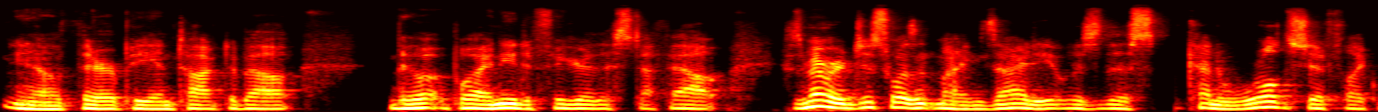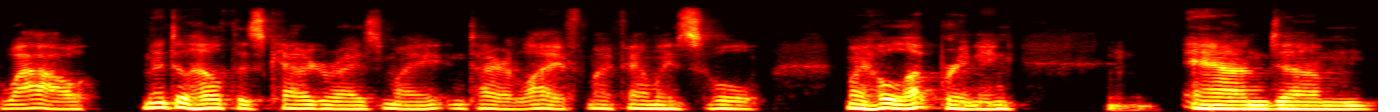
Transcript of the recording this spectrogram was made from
you know therapy and talked about boy I need to figure this stuff out. Because remember it just wasn't my anxiety. It was this kind of world shift like wow mental health has categorized my entire life my family's whole my whole upbringing. Mhm. and um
